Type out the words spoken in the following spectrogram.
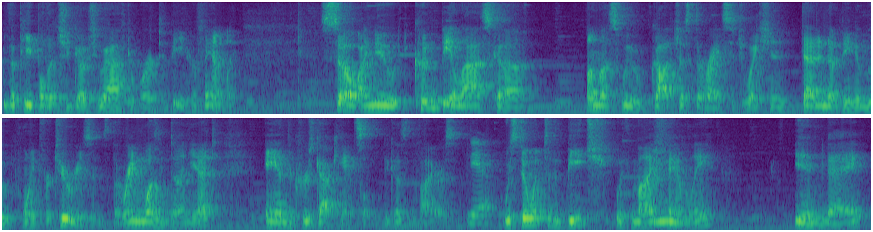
the people that she'd go to afterward to be her family. So I knew it couldn't be Alaska unless we got just the right situation. That ended up being a moot point for two reasons. The ring wasn't done yet, and the cruise got canceled because of the virus. Yeah. We still went to the beach with my mm-hmm. family in May,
